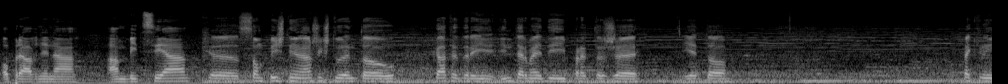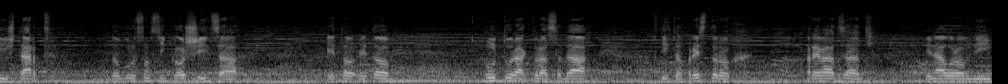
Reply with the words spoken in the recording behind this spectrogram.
oprávnená ambícia. Som pyšný na našich študentov katedry intermédií, pretože je to pekný štart do budúcnosti Košíc a je to, je to kultúra, ktorá sa dá v týchto priestoroch prevádzať, je na úrovni.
